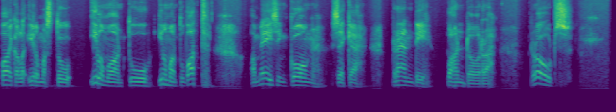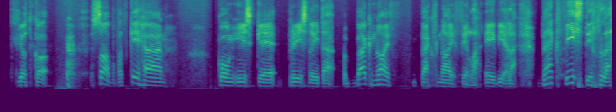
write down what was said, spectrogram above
paikalla ilmastuu, ilmaantuu, ilmaantuvat Amazing Kong sekä Brandy Pandora Rhodes, jotka saapuvat kehään. Kong iskee Priestleytä backknife, backknifella, ei vielä, backfistillä,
